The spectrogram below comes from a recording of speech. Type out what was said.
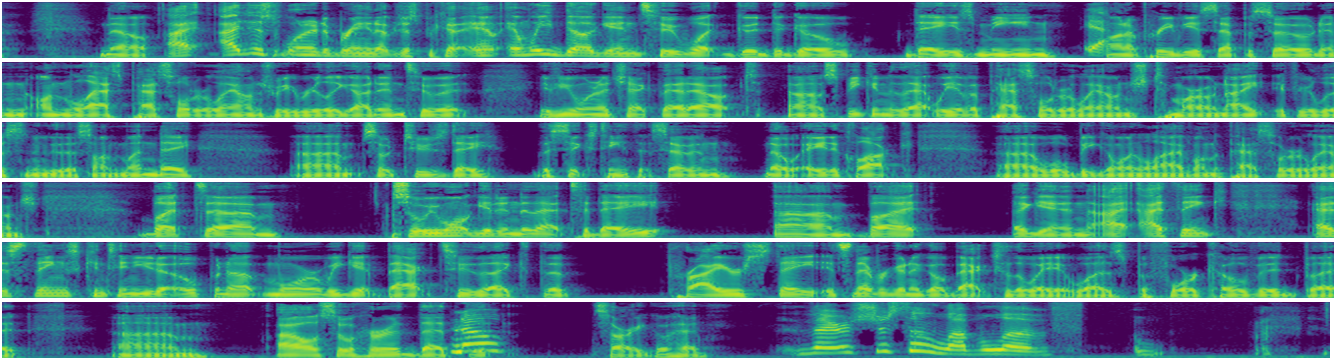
no, I, I just wanted to bring it up just because, and, and we dug into what good to go days mean Yeah. on a previous episode, and on the last Pass Holder Lounge, we really got into it. If you want to check that out, uh, speaking of that, we have a Pass Holder Lounge tomorrow night. If you're listening to this on Monday, um, so Tuesday the 16th at seven, no eight o'clock, uh, we'll be going live on the Pass Holder Lounge. But um, so we won't get into that today. Um, but again, I, I think as things continue to open up more, we get back to like the prior state. It's never going to go back to the way it was before COVID. But um, I also heard that. No. the- sorry, go ahead. There's just a level of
